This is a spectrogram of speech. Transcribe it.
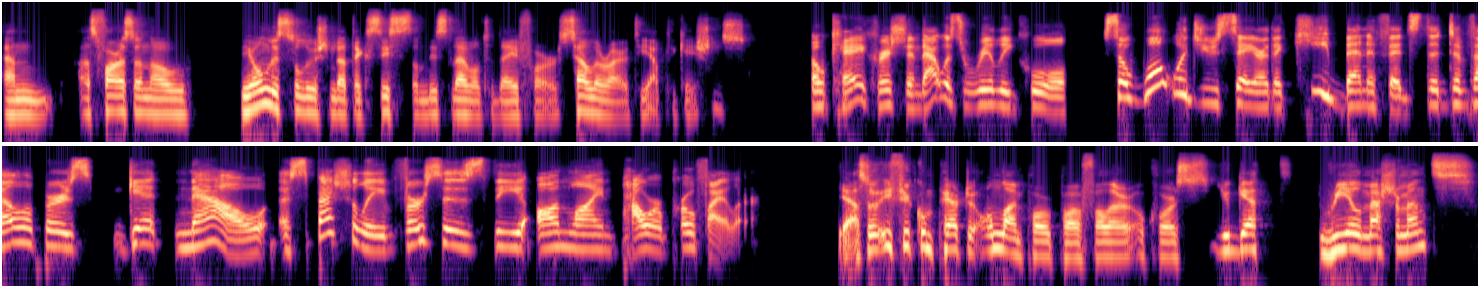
And as far as I know, the only solution that exists on this level today for cellular IoT applications. Okay, Kristian, that was really cool. So, what would you say are the key benefits that developers get now, especially versus the online power profiler? Yeah, so if you compare to online power profiler, of course, you get real measurements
